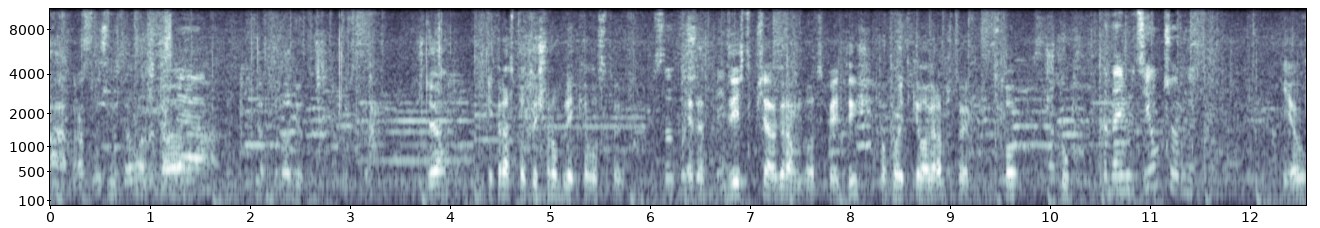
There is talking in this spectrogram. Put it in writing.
А, просроченный товар. Да. Сейчас подойдет. Ждем. Икра 100 тысяч рублей кило стоит. 100 тысяч Это рублей? 250 грамм 25 тысяч. Выходит килограмм стоит 100 штук. Когда-нибудь ел черную икру? Ел.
